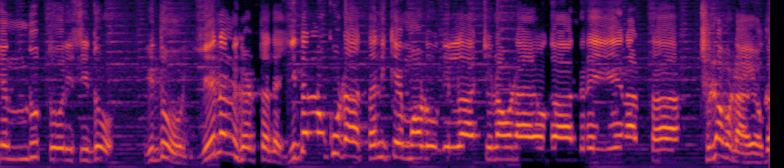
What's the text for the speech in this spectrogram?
ಎಂದು ತೋರಿಸಿದು ಇದು ಏನನ್ನು ಹೇಳ್ತದೆ? ಇದನ್ನು ಕೂಡ ತನಿಖೆ ಮಾಡುವುದಿಲ್ಲ. ಚುನಾವಣಾ ಆಯೋಗ ಅಂದ್ರೆ ಏನರ್ಥ? ಚುನಾವಣಾ ಆಯೋಗ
